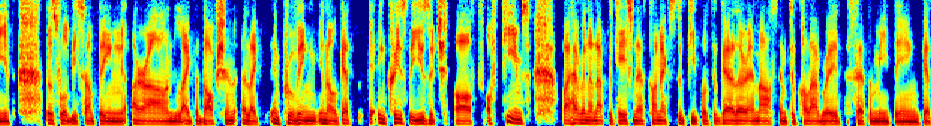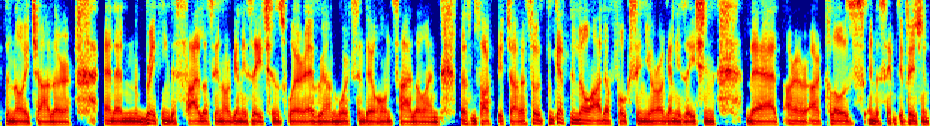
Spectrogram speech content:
meet. Those will be something around like adoption, like improving, you know, get, get increase the usage of, of Teams by having an application that connects two people together and ask them to collaborate, set a meeting, get to know each other, and then breaking the silos in organizations where everyone works in their own silo and doesn't talk to each other. So to get to know other folks in your organization that are, are close in the same division.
